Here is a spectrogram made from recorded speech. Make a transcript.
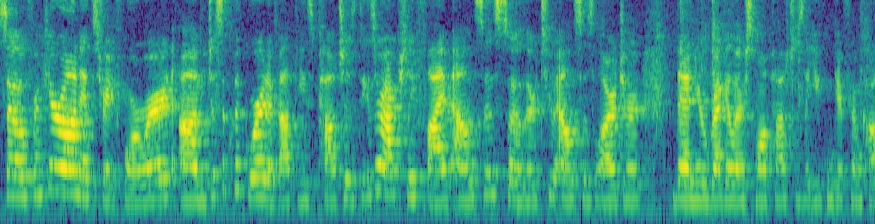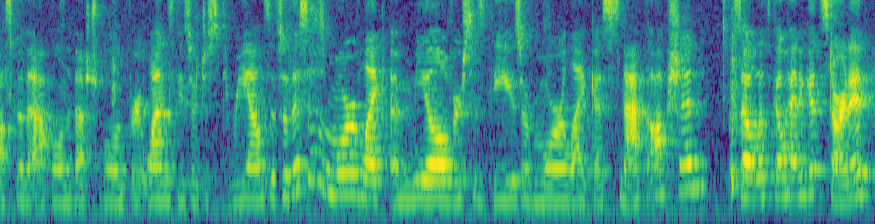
So from here on, it's straightforward. Um, just a quick word about these pouches. These are actually five ounces, so they're two ounces larger than your regular small pouches that you can get from Costco, the apple and the vegetable and fruit ones. These are just three ounces. So this is more of like a meal versus these are more like a snack option. So let's go ahead and get started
